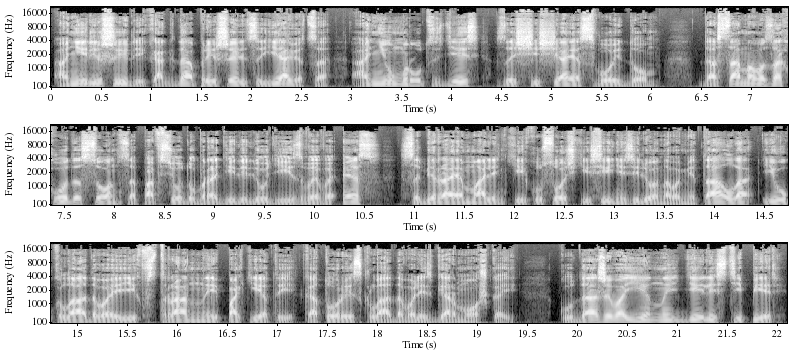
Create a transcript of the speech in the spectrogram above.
Они решили, когда пришельцы явятся, они умрут здесь, защищая свой дом. До самого захода солнца повсюду бродили люди из ВВС, собирая маленькие кусочки сине-зеленого металла и укладывая их в странные пакеты, которые складывались гармошкой. Куда же военные делись теперь?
